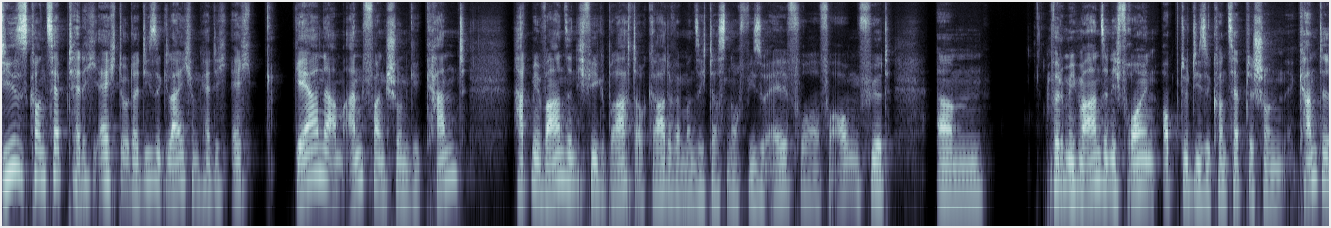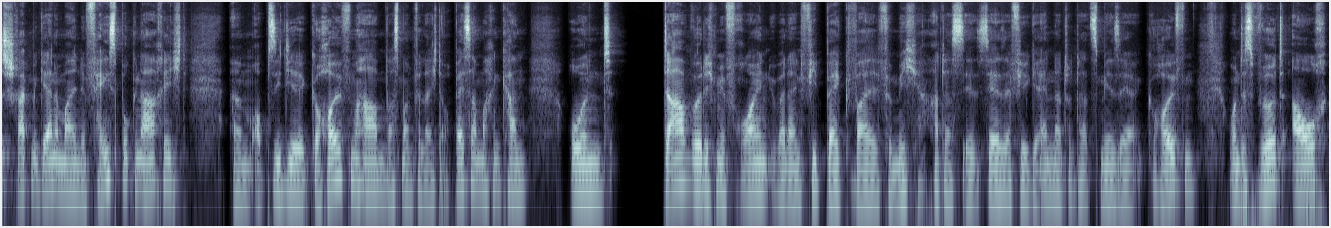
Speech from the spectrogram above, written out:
Dieses Konzept hätte ich echt oder diese Gleichung hätte ich echt gerne am Anfang schon gekannt. Hat mir wahnsinnig viel gebracht, auch gerade wenn man sich das noch visuell vor, vor Augen führt. Ähm, würde mich wahnsinnig freuen, ob du diese Konzepte schon kanntest. Schreib mir gerne mal eine Facebook-Nachricht, ähm, ob sie dir geholfen haben, was man vielleicht auch besser machen kann. Und da würde ich mir freuen über dein Feedback, weil für mich hat das sehr, sehr viel geändert und hat es mir sehr geholfen. Und es wird auch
